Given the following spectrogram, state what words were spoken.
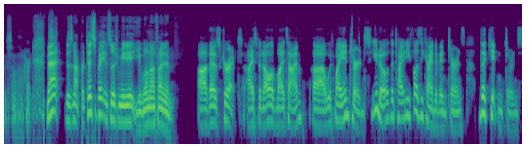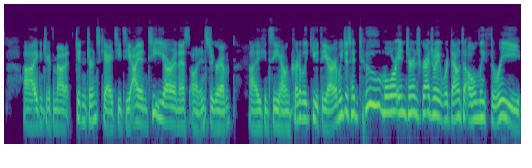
it's not that hard. Matt does not participate in social media. You will not find him. Uh, that is correct. I spend all of my time uh, with my interns. You know, the tiny, fuzzy kind of interns, the kitten turns. Uh, you can check them out at kitten turns, K I T T I N T E R N S on Instagram. Uh, you can see how incredibly cute they are. And we just had two more interns graduate. We're down to only three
